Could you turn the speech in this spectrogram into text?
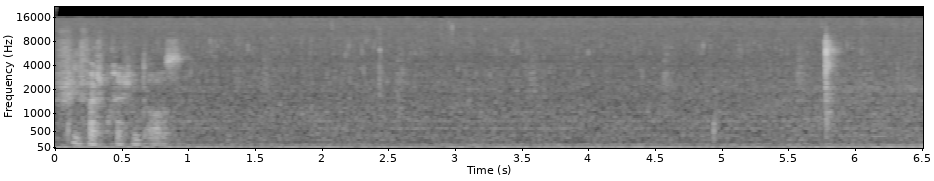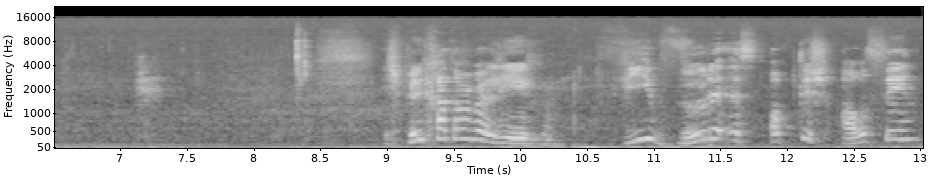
vielversprechend aus. Ich bin gerade am überlegen, wie würde es optisch aussehen,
